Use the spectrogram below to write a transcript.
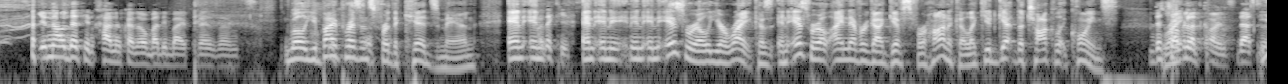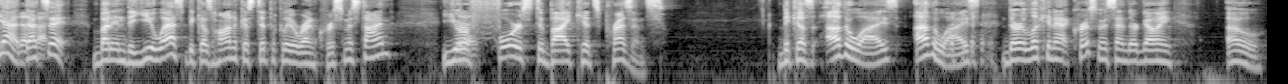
you know that in Hanukkah nobody buy presents. Well, you buy presents for the kids, man. And in and in, in, in Israel, you're right because in Israel, I never got gifts for Hanukkah. Like you'd get the chocolate coins. The right? chocolate coins. That's yeah, that's, that's it. But in the U.S., because Hanukkah is typically around Christmas time, you're forced to buy kids presents because otherwise, otherwise they're looking at Christmas and they're going, "Oh,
